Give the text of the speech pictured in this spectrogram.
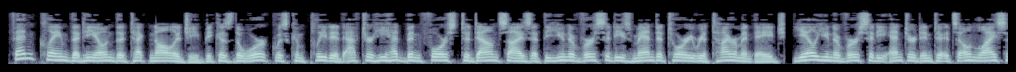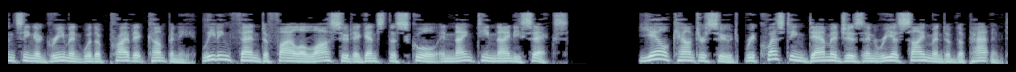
Fenn claimed that he owned the technology because the work was completed after he had been forced to downsize at the university's mandatory retirement age. Yale University entered into its own licensing agreement with a private company, leading Fenn to file a lawsuit against the school in 1996. Yale countersued, requesting damages and reassignment of the patent.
